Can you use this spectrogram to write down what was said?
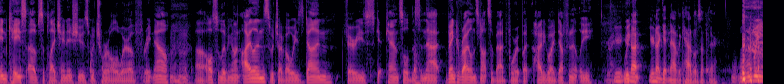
in case of supply chain issues, which we're all aware of right now. Uh, also living on islands, which I've always done. Ferries get canceled, this and that. Vancouver Island's not so bad for it, but Haida Gwaii definitely. You're, you're not can- you're not getting avocados up there. we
